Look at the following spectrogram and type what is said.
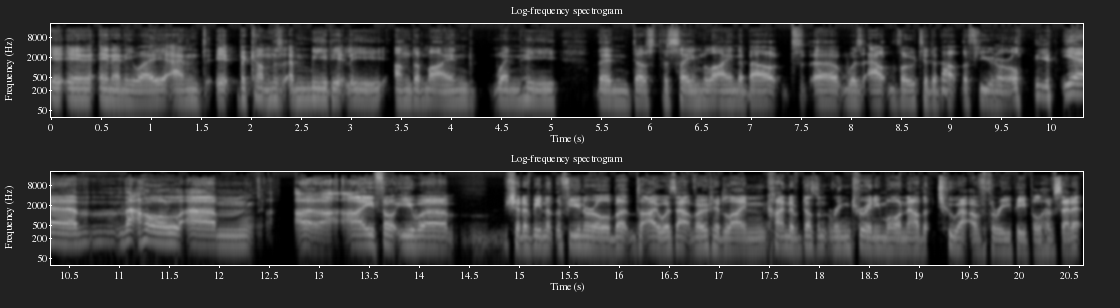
i- in, in any way and it becomes immediately undermined when he then does the same line about uh was outvoted about the funeral Yeah, that whole um uh, I thought you were should have been at the funeral, but I was outvoted line kind of doesn't ring true anymore now that two out of three people have said it.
